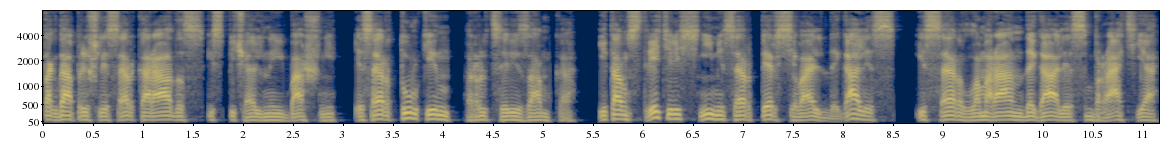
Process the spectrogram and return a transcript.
Тогда пришли сэр Карадос из печальной башни и сэр Туркин, рыцари замка, и там встретились с ними сэр Персиваль де Галес и сэр Ламаран де Галес, братья,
